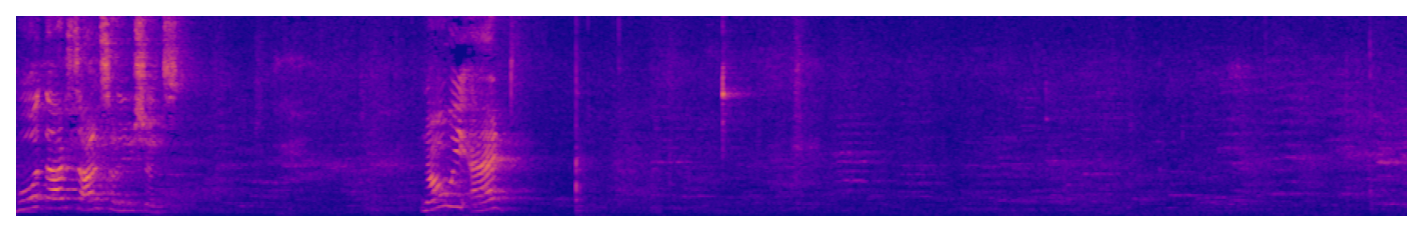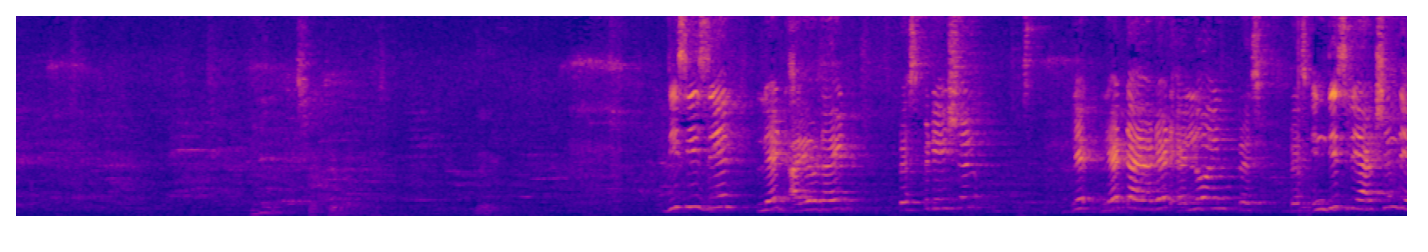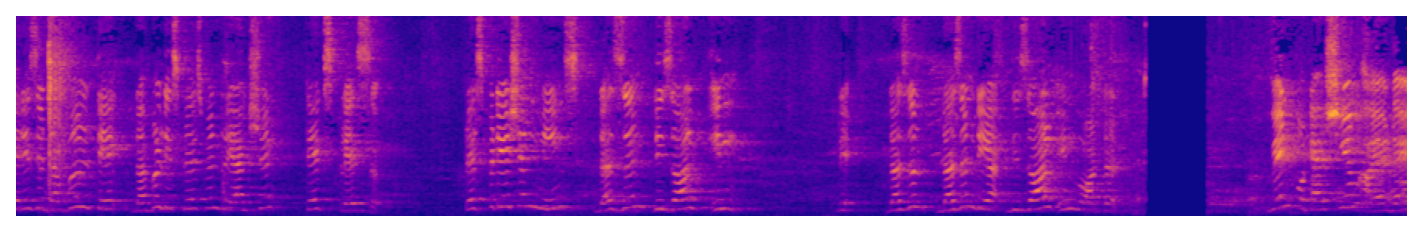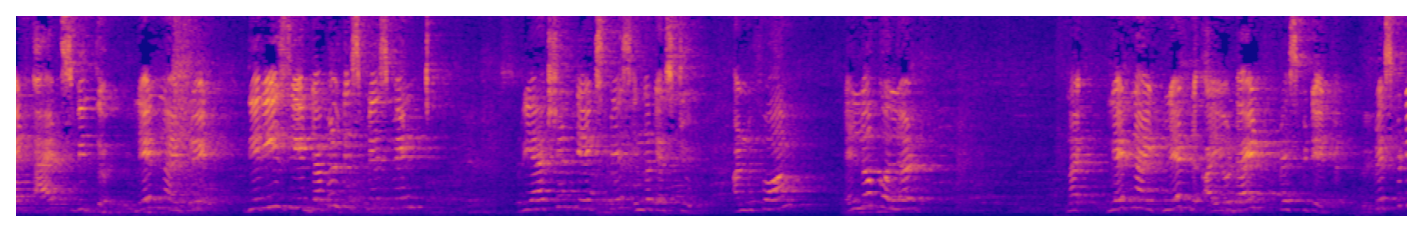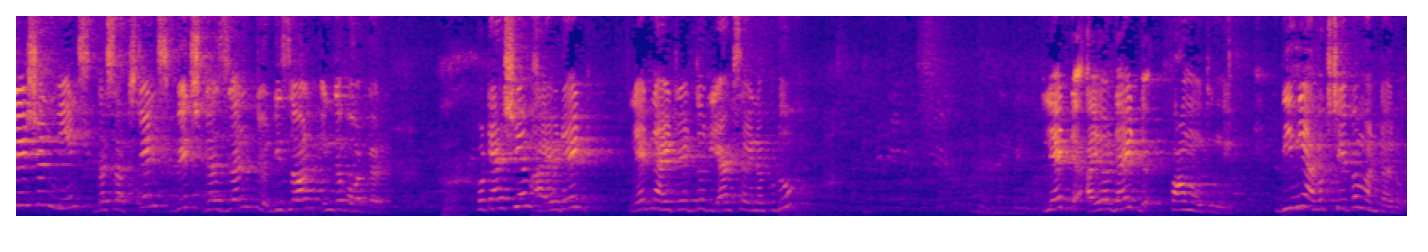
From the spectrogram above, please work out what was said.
Both are solutions. Now we add this is in lead iodide precipitation. Lead, lead iodide yellow in pres, pres. In this reaction there is a double take double displacement reaction takes place. Precipitation means doesn't dissolve in doesn't doesn't dissolve in water. When potassium iodide acts with lead nitrate, there is a double displacement reaction takes place in the test tube and form yellow colored lead, lead iodide precipitate. Precipitation means the substance which doesn't dissolve in the water. Potassium iodide lead నైట్రేట్తో reacts అయినప్పుడు lead iodide form అవుతుంది. దీన్ని అవక్షేపం అంటారు.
